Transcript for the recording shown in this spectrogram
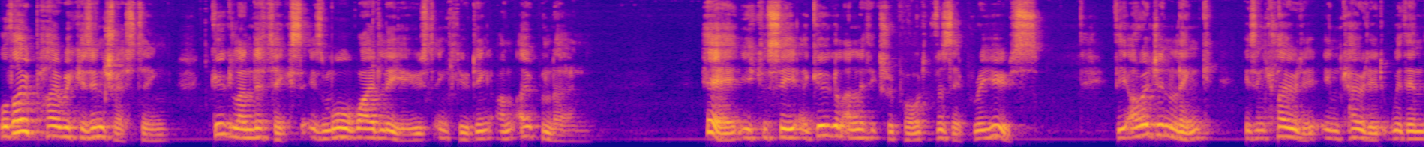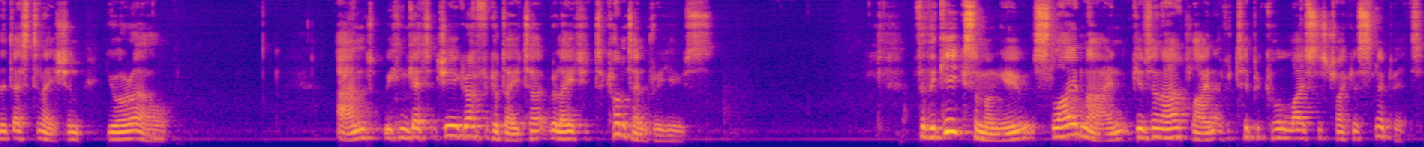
Although Piwik is interesting, Google Analytics is more widely used, including on OpenLearn. Here you can see a Google Analytics report for zip reuse. The origin link is encoded, encoded within the destination URL. And we can get geographical data related to content reuse. For the geeks among you, slide 9 gives an outline of a typical license tracker snippet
